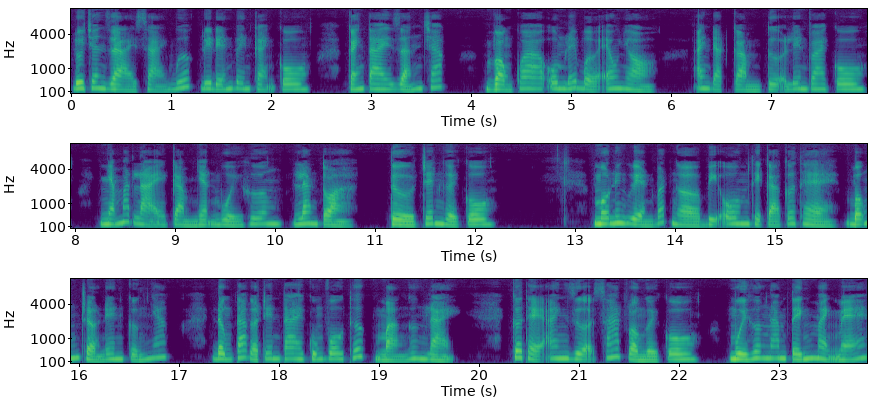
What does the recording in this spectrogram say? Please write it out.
đôi chân dài sải bước đi đến bên cạnh cô, cánh tay rắn chắc, vòng qua ôm lấy bờ eo nhỏ. Anh đặt cằm tựa lên vai cô, nhắm mắt lại cảm nhận mùi hương lan tỏa từ trên người cô. Mộ Ninh Uyển bất ngờ bị ôm thì cả cơ thể bỗng trở nên cứng nhắc. Động tác ở trên tay cũng vô thức mà ngưng lại. Cơ thể anh dựa sát vào người cô. Mùi hương nam tính mạnh mẽ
